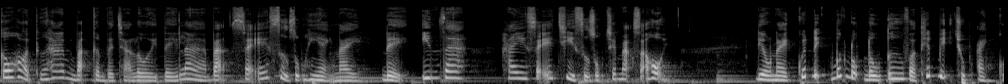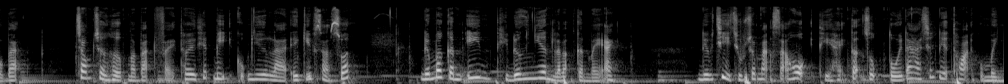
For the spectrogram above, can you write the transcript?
Câu hỏi thứ hai mà bạn cần phải trả lời, đấy là bạn sẽ sử dụng hình ảnh này để in ra hay sẽ chỉ sử dụng trên mạng xã hội? Điều này quyết định mức độ đầu tư vào thiết bị chụp ảnh của bạn. Trong trường hợp mà bạn phải thuê thiết bị cũng như là ekip sản xuất, nếu mà cần in thì đương nhiên là bạn cần máy ảnh. Nếu chỉ chụp cho mạng xã hội thì hãy tận dụng tối đa chiếc điện thoại của mình,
